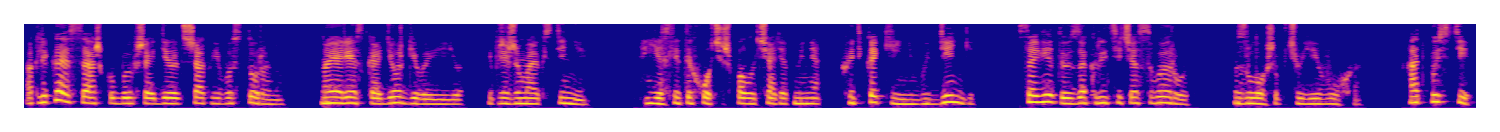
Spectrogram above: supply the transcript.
Окликая Сашку, бывшая делает шаг в его сторону, но я резко одергиваю ее и прижимаю к стене. Если ты хочешь получать от меня хоть какие-нибудь деньги, советую закрыть сейчас свой рот. Зло шепчу ей в ухо. Отпусти,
